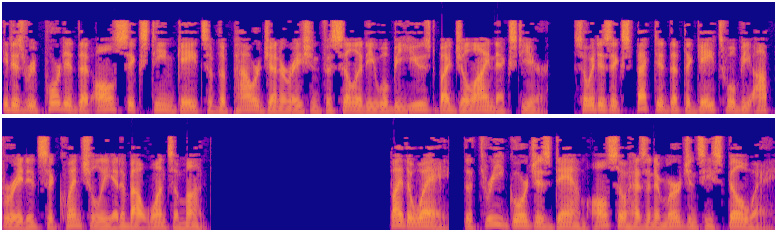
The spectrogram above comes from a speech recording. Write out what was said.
It is reported that all 16 gates of the power generation facility will be used by July next year, so it is expected that the gates will be operated sequentially at about once a month. By the way, the Three Gorges Dam also has an emergency spillway.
